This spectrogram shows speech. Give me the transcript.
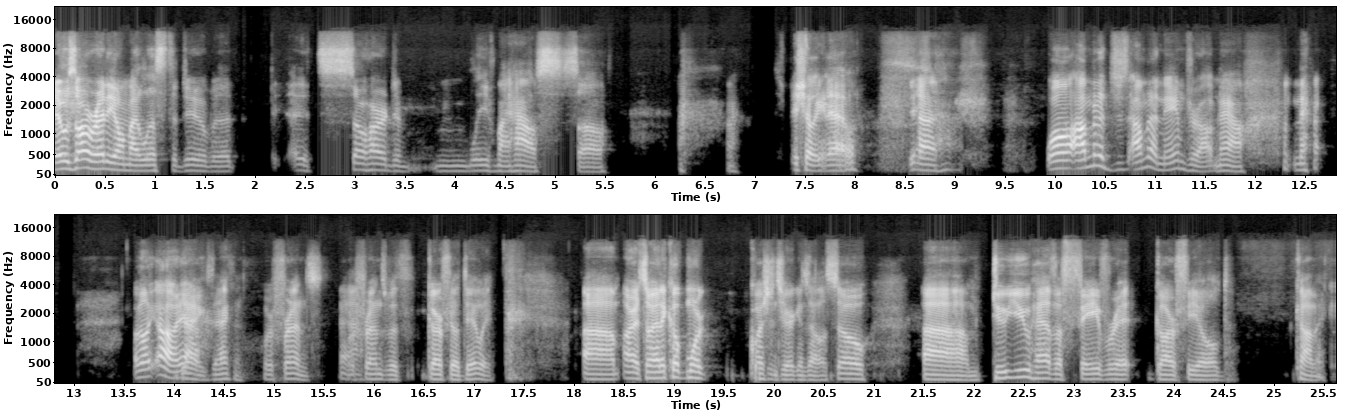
It was already on my list to do, but it's so hard to leave my house. So Especially now. yeah. Well, I'm gonna just I'm gonna name drop now. now I'm like, oh yeah, exactly. We're friends. Yeah. We're friends with Garfield Daily. Um, all right, so I had a couple more questions here, Gonzalez. So, um, do you have a favorite Garfield comic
